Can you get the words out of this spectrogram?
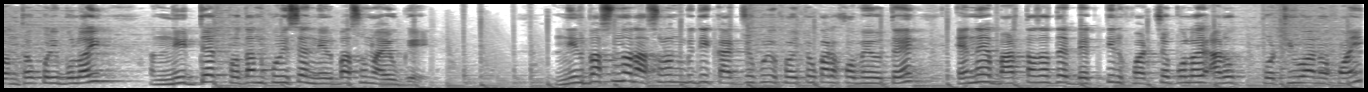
বন্ধ কৰিবলৈ নিৰ্দেশ প্ৰদান কৰিছে নিৰ্বাচন আয়োগে। নিৰ্বাচনৰ আচৰণবিধি কাৰ্যকৰী হৈ থকাৰ সময়তে এনে বাৰ্তা যাতে ব্যক্তিৰ হোৱাটছএপলৈ আৰু পঠিওৱা নহয়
